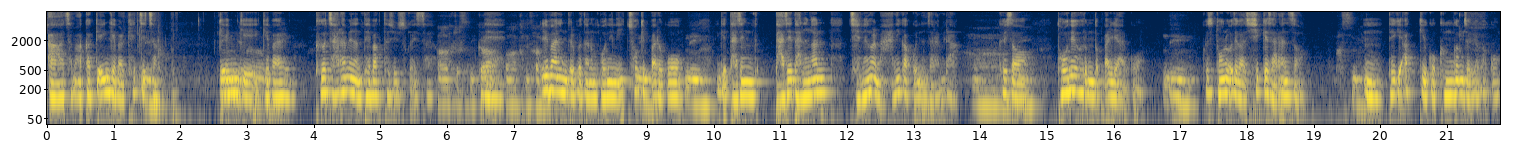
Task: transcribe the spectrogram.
아 참 아까 게임 개발 캐치 참 네. 게임기 게임 개발 개발하고. 그거 잘하면 대박 터질 수가 있어요. 아 그렇습니까? 네. 아 감사합니다. 일반인들보다는 본인이 촉이 네. 빠르고 네. 이게 다재 다재다능한 재능을 많이 갖고 있는 사람이라 아, 그래서 돈의 흐름도 빨리 알고 네. 네. 그래서 돈을 어디 가서 쉽게 잘 안 써. 맞습니다. 음, 되게 아끼고 전략하고.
